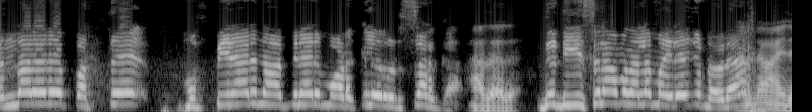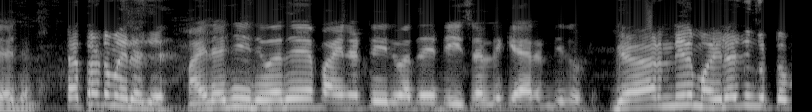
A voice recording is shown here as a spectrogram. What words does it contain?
എന്തായാലും ഒരു പത്ത് മുപ്പതിനായിരം നാപ്പതിനായിരം മുടക്കിൽ റിഡ്സ് ഇറക്കാം അതെ അതെ. ഇത് ഡീസൽ ആകുമ്പോൾ നല്ല മൈലേജ് ഉണ്ടാവില്ല നല്ല മൈലേജ് ഉണ്ട്. എത്ര മൈലേജ് മൈലേജ് ഇരുപത് പതിനെട്ട് ഇരുപത് ഡീസലിന് ഗ്യാരണ്ടി കിട്ടും. ഗ്യാരണ്ടിയിൽ മൈലേജും കിട്ടും.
